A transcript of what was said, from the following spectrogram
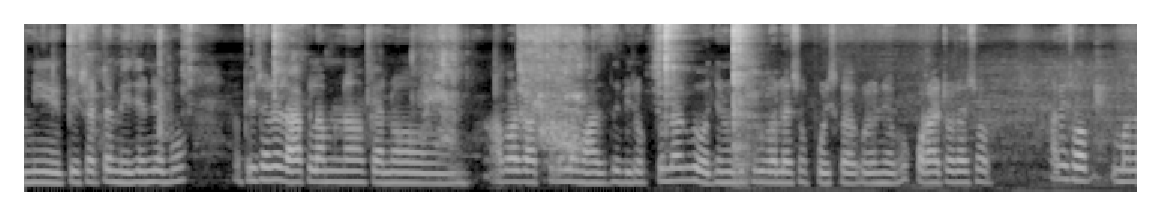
আমি প্রেশারটা মেজে নেব? প্রেশারে রাখলাম না, কেন? আবার রাত্রিবেলা মাছ দিয়ে বিরক্ত লাগবে ওই জন্য দুপুরবেলায় সব পরিষ্কার করে নেব, কড়াই টড়াই সব, আমি সব মানে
